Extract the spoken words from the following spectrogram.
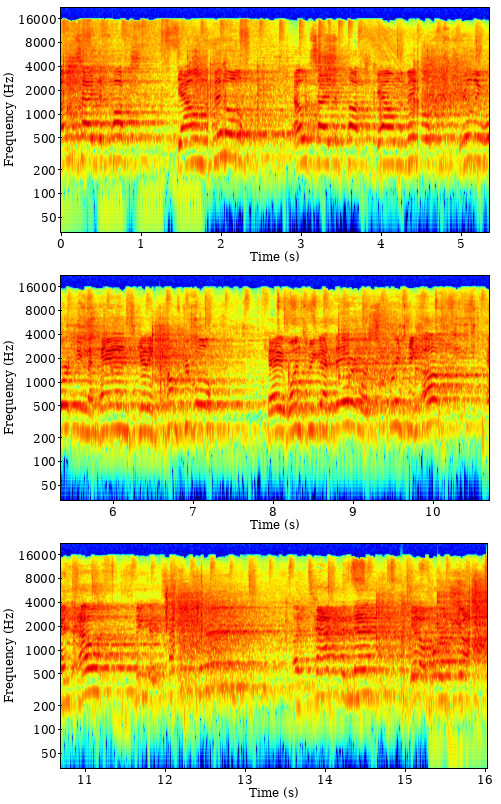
outside the pucks, down the middle, outside the puck, down the middle, really working the hands, getting comfortable. Okay, once we get there, we're sprinting up and out, make a tight turn, attack the net, get a hard shot.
